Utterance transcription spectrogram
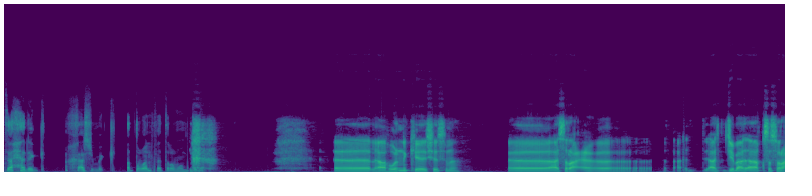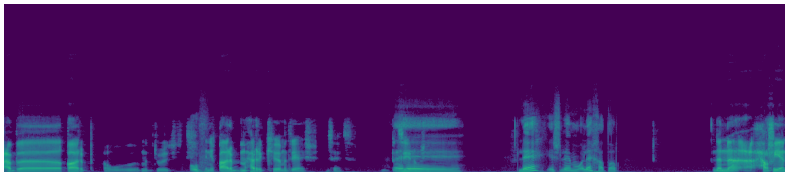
تحرق خشمك أطول فترة ممكنة. آه لا هو إنك شو اسمه آه أسرع آه تجيب أقصى سرعة بقارب أو مدري يعني قارب محرك مدري إيش. نسيت. إيه. ليه؟ إيش ليه مو... ليه خطر؟ لأن حرفيا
